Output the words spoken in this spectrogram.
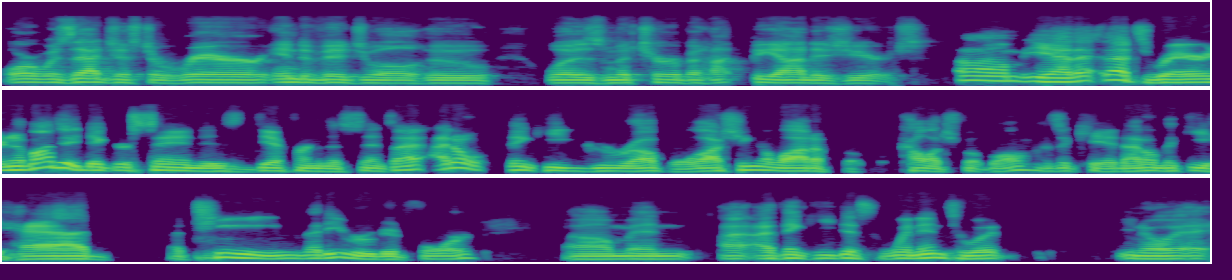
or was that just a rare individual who was mature beyond his years? Um, yeah, that, that's rare. And Avante Dickerson is different in the sense I, I don't think he grew up watching a lot of college football as a kid. I don't think he had a team that he rooted for. Um, and I, I think he just went into it you know, eh,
